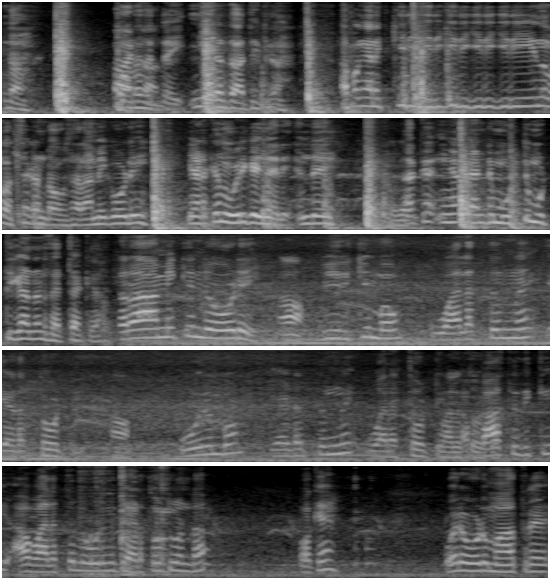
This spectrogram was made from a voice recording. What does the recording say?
എന്താ പാടത്തെ ഇനി ഇങ്ങനെ താത്തിക്ക അപ്പൊ ഇങ്ങനെ കിരി കിരി കിരി കിരി കിരി എന്നുള്ള ഒച്ച കണ്ടാവും സറാമി കൂടി ഇടയ്ക്ക് നൂരി കഴിഞ്ഞാൽ. എന്തേ? അതൊക്കെ ഇങ്ങനെ രണ്ട് മുട്ട് മുട്ടിക്കാണ്ടാണ് സെറ്റ് ആക്കുക. സെറാമിക്കിന്റെ ഓട്. വിരിക്കുമ്പോൾ വലത്തുനിന്ന് ഇടത്തോട്ട്. ആ. ഊരുമ്പം ഇടത്തുനിന്ന് വലത്തോട്ട്. ആ സ്ഥിതിക്ക് ആ വലത്തുള്ള ഓട് ഇങ്ങോട്ട് ഇടത്തോട്ട് കൊണ്ട ഓക്കെ? ഒരോട് മാത്രമേ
